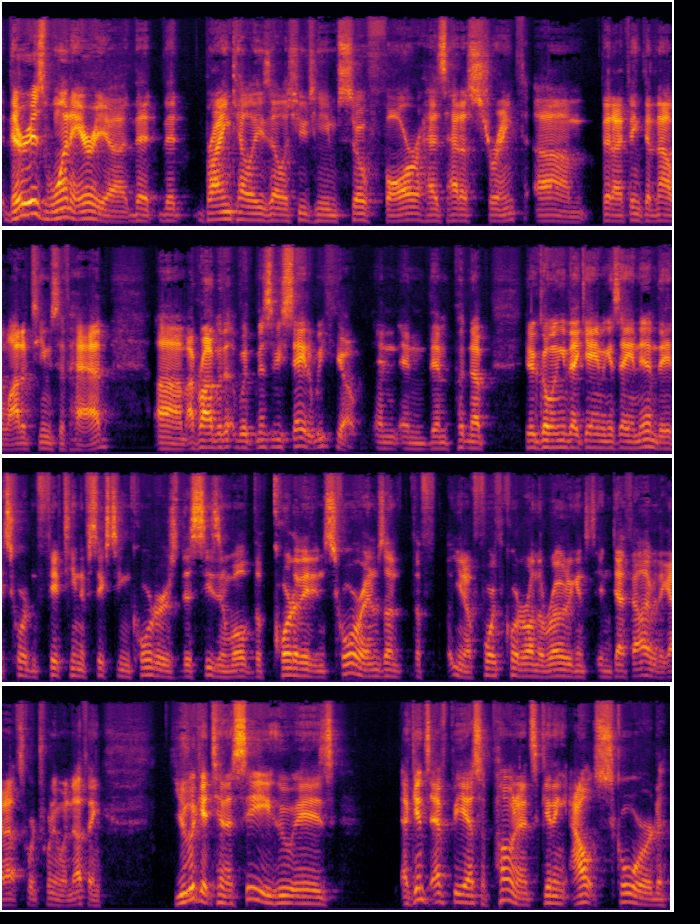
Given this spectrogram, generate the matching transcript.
There is one area that that Brian Kelly's LSU team so far has had a strength um, that I think that not a lot of teams have had. Um, I brought it with, with Mississippi State a week ago, and and them putting up, you know, going into that game against A and M, they had scored in 15 of 16 quarters this season. Well, the quarter they didn't score, it was on the you know fourth quarter on the road against in Death Valley where they got outscored 21 nothing. You look at Tennessee, who is against FBS opponents getting outscored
